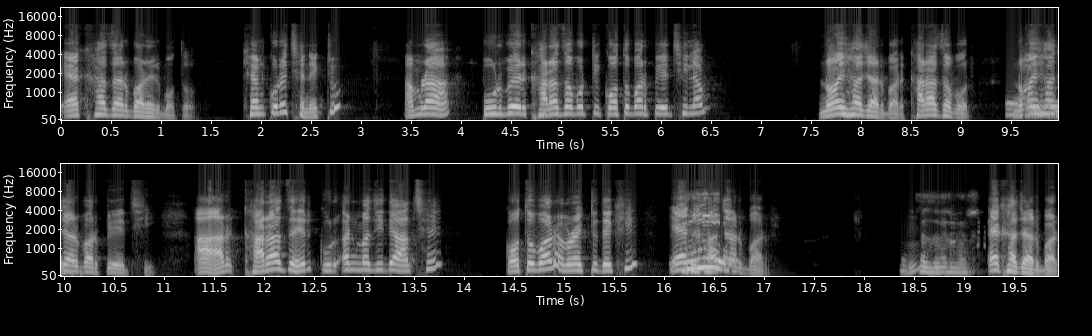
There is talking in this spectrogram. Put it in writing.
এক হাজার বারের মতো। খেয়াল করেছেন একটু? আমরা পূর্বের খারা জবরটি কতবার পেয়েছিলাম? নয় হাজার বার খারা জবর। নয় হাজার বার পেয়েছি। আর খারাজের কুরআন মাজিদে আছে কতবার? আমরা একটু দেখি। এক। হাজার বার? এক হাজার বার।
